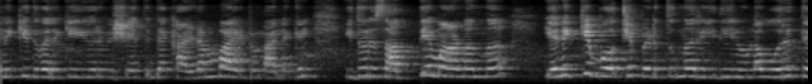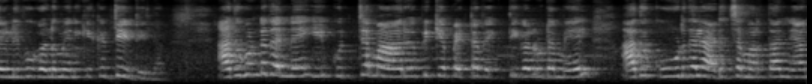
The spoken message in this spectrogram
എനിക്ക് ഇതുവരെയ്ക്ക് ഈ ഒരു വിഷയത്തിന്റെ കഴമ്പായിട്ടുള്ള അല്ലെങ്കിൽ ഇതൊരു സത്യമാണെന്ന് എനിക്ക് ബോധ്യപ്പെടുത്തുന്ന രീതിയിലുള്ള ഒരു തെളിവുകളും എനിക്ക് കിട്ടിയിട്ടില്ല. അതുകൊണ്ട് തന്നെ ഈ കുറ്റം ആരോപിക്കപ്പെട്ട വ്യക്തികളുടെ മേൽ അത് കൂടുതൽ അടിച്ചമർത്താൻ ഞാൻ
